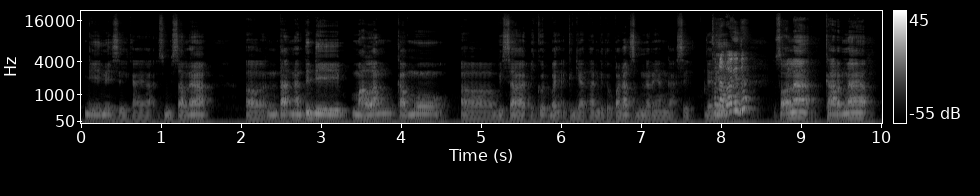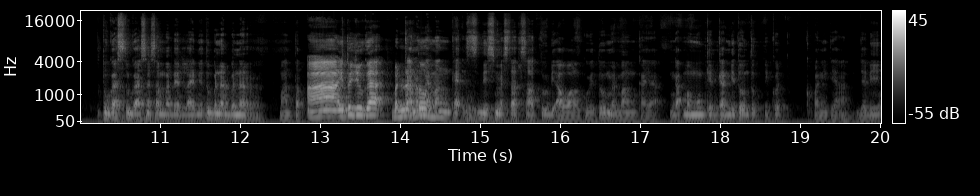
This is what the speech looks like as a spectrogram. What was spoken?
gini sih kayak misalnya eh, entah nanti di Malang kamu eh, bisa ikut banyak kegiatan gitu padahal sebenarnya enggak sih. Jadi kenapa gitu? soalnya karena tugas-tugasnya sama deadline itu benar-benar mantep. Ah, itu juga bener karena tuh. memang kayak di semester 1 di awalku itu memang kayak nggak memungkinkan gitu untuk ikut kepanitiaan. Jadi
